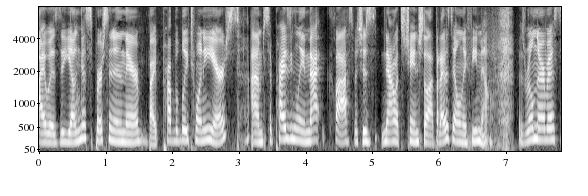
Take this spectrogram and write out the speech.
I was the youngest person in there by probably 20 years. Um, surprisingly, in that class, which is now it's changed a lot, but I was the only female. I was real nervous.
